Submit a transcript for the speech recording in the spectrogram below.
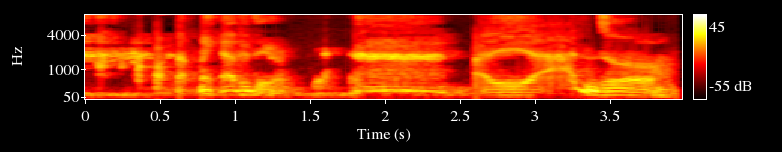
Walang nangyari dito. Ayan, so.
